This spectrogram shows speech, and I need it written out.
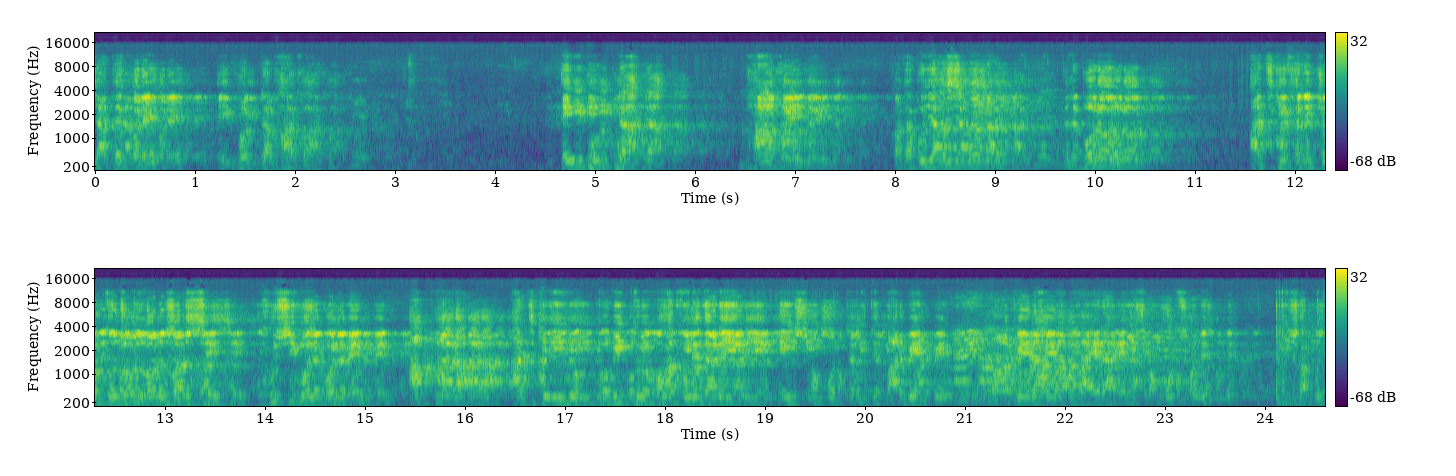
যাতে করে এই ভোটটা ভাগ হয়। এই ভোটটা ভাগ হয়ে যায়। কথা বুঝে আসছে না তাহলে বলুন। আজকে এখানে যতজন মানুষ আসছে খুশি মনে বলবেন আপনারা আজকে এই পবিত্র মাহফিলে দাঁড়িয়ে এই শপথটা নিতে পারবেন? বাপেরা ভাইয়েরা কি শপথ শোনে? কি শপথ?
